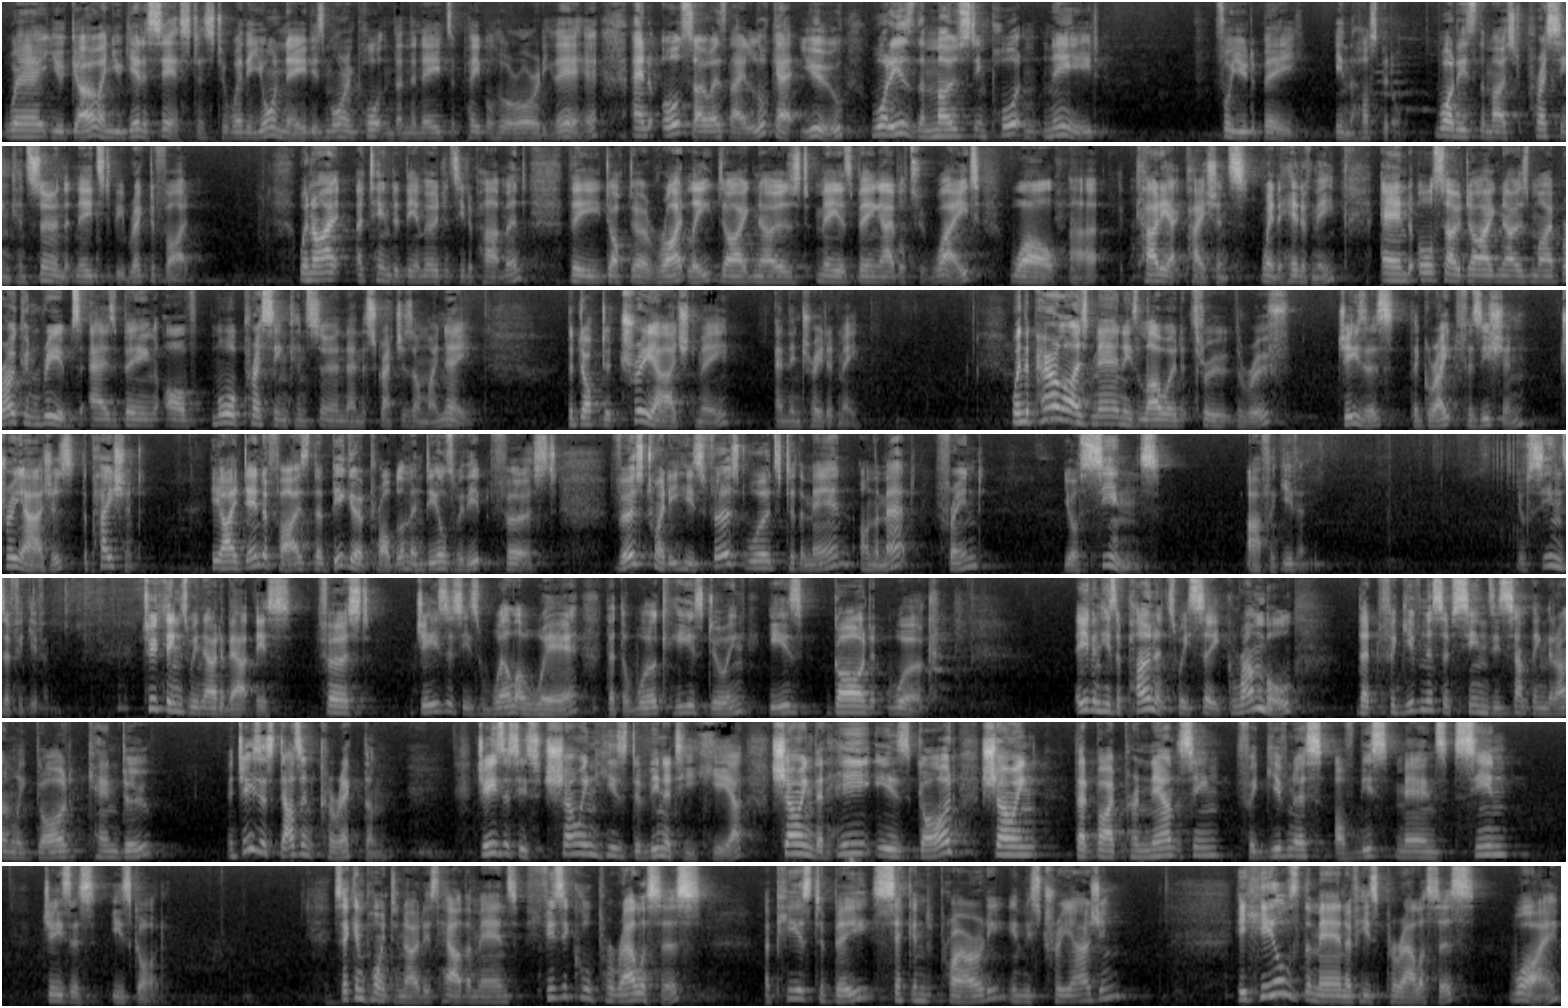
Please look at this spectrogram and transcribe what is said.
where you go and you get assessed as to whether your need is more important than the needs of people who are already there. And also, as they look at you, what is the most important need for you to be in the hospital? What is the most pressing concern that needs to be rectified? When I attended the emergency department, the doctor rightly diagnosed me as being able to wait while uh, cardiac patients went ahead of me and also diagnosed my broken ribs as being of more pressing concern than the scratches on my knee. The doctor triaged me and then treated me. When the paralysed man is lowered through the roof, Jesus, the great physician, triages the patient. He identifies the bigger problem and deals with it first. Verse 20, his first words to the man on the mat Friend, your sins are forgiven. Your sins are forgiven. Two things we note about this. First, Jesus is well aware that the work he is doing is God work. Even his opponents, we see, grumble that forgiveness of sins is something that only God can do. And Jesus doesn't correct them. Jesus is showing his divinity here, showing that he is God, showing that by pronouncing forgiveness of this man's sin, Jesus is God. Second point to note is how the man's physical paralysis appears to be second priority in this triaging. He heals the man of his paralysis. Why?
